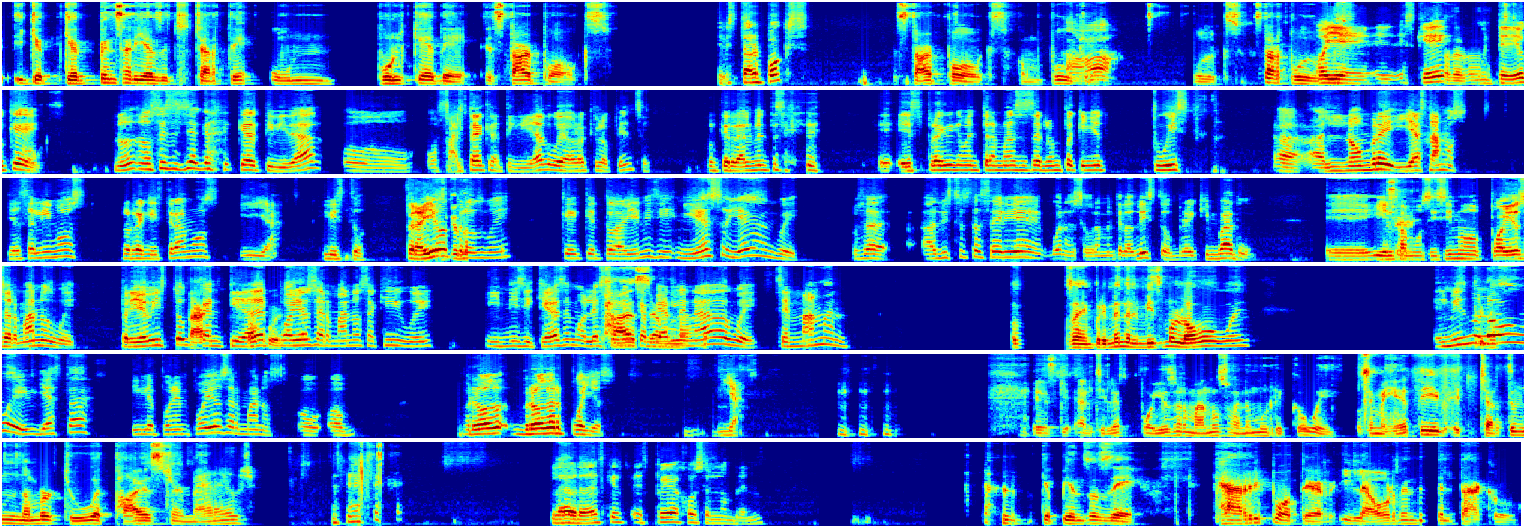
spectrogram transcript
¿Y qué, qué pensarías de echarte un pulque de Starbucks? Starbucks. Starbucks, como pulque. Ah, Pulks. Starbucks. oye, es que te digo que no, no sé si sea cre- creatividad o, o falta de creatividad, güey, ahora que lo pienso. Porque realmente se- es prácticamente nada más hacerle un pequeño twist a- al nombre y ya estamos. Ya salimos, lo registramos y ya, listo. Pero hay Es no- otros, güey, que, que todavía ni, ni eso llegan, güey. O sea, ¿has visto esta serie? Bueno, seguramente la has visto, Breaking Bad, güey. Eh, y el Sí. famosísimo Pollos Hermanos, güey. Pero yo he visto Ah, cantidad no, de pues. pollos hermanos aquí, güey, Y ni siquiera se molestan en Ah, se cambiarle maman. nada, güey. Se maman. O sea, imprimen el mismo logo, güey. El mismo Imprimen- logo, güey, ya está. Y le ponen pollos hermanos. O, o bro- brother pollos. Ya. Es que al chile pollos hermanos suena muy rico, güey. O sea, imagínate echarte un number two at pollos hermanos. La verdad es que es pegajoso el nombre, ¿no? ¿Qué piensas de Harry Potter y la Orden del Taco?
